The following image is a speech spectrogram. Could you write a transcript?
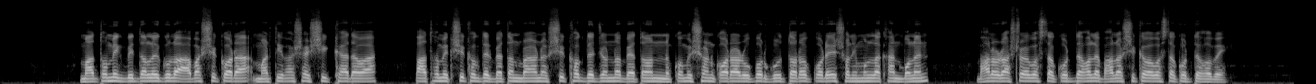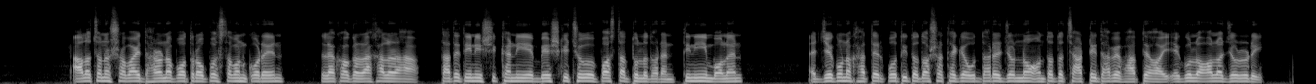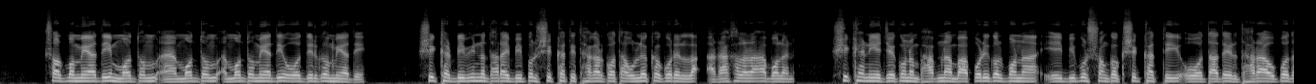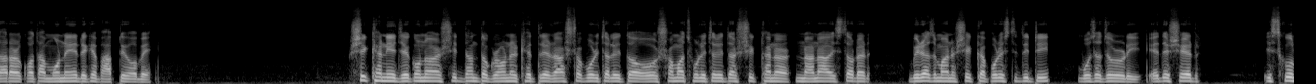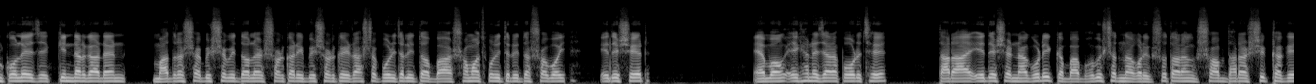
মাধ্যমিক বিদ্যালয়গুলো আবাসিক করা, মাতৃভাষায় শিক্ষা দেওয়া, প্রাথমিক শিক্ষকদের বেতন বাড়ানো, শিক্ষকদের জন্য বেতন কমিশন করার উপর গুরুত্ব আরোপ করে সলিমুল্লাহ খান বলেন, ভালো রাষ্ট্র ব্যবস্থা করতে হলে ভালো শিক্ষা ব্যবস্থা করতে হবে। আলোচনা সভায় ধারণাপত্র উপস্থাপন করেন লেখক রাখাল রাহা। তাতে তিনি শিক্ষা নিয়ে বেশ কিছু প্রস্তাব তুলে ধরেন। তিনি বলেন, যে কোনো খাতের পতিত দশা থেকে উদ্ধারের জন্য অন্তত চারটি ধাপে ভাবতে হয়। এগুলো হলো জরুরি। স্বল্পমেয়াদী, মধ্যম মধ্যম, মধ্যমেয়াদী ও দীর্ঘমেয়াদী। শিক্ষার বিভিন্ন ধারায় বিপুল শিক্ষার্থী থাকার কথা উল্লেখ করে রাখাল রাহা বলেন, শিক্ষা নিয়ে যে কোনো ভাবনা বা পরিকল্পনা এই বিপুল সংখ্যক শিক্ষার্থী ও তাদের ধারা উপধারার কথা মনে রেখে ভাবতে হবে। শিক্ষা নিয়ে যে কোনো সিদ্ধান্ত গ্রহণের ক্ষেত্রে রাষ্ট্র পরিচালিত ও সমাজ পরিচালিত শিক্ষার নানা স্তরের বিরাজমান শিক্ষা পরিস্থিতিটি বোঝা জরুরি। এদেশের স্কুল, কলেজ কিন্ডার গার্ডেন মাদ্রাসা, বিশ্ববিদ্যালয়ের সরকারি, বেসরকারি, রাষ্ট্র পরিচালিত বা সমাজ পরিচালিত সবই এদেশের এবং এখানে যারা পড়েছে, তারা এদেশের নাগরিক বা ভবিষ্যৎ নাগরিক। সুতরাং সব ধারার শিক্ষাকে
